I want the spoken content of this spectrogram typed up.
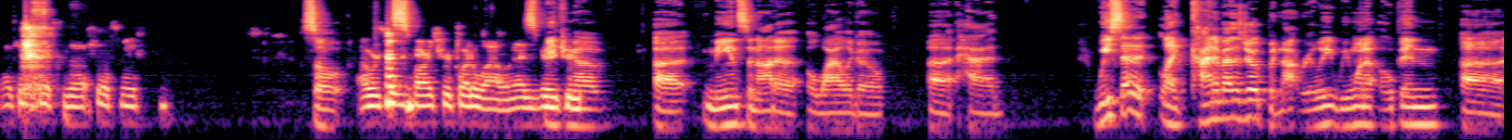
I can attest to that. Trust me. So, I worked That's- in bars for quite a while, and that is very speaking true. of, uh, me and Sonata a while ago uh, had. We said it like kind of as a joke, but not really. We want to open uh,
